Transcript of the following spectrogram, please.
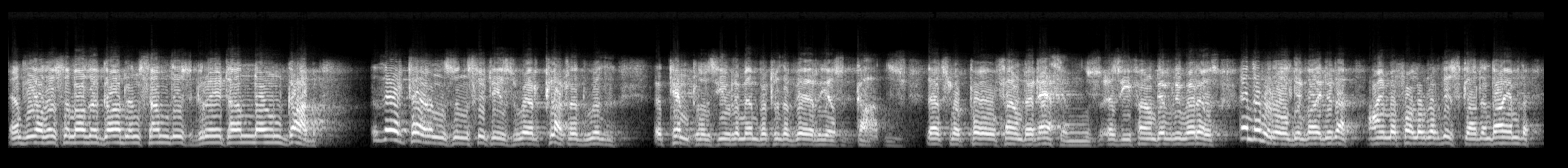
and the other some other god, and some this great unknown god. Their towns and cities were cluttered with uh, temples, you remember, to the various gods. That's what Paul found at Athens, as he found everywhere else. And they were all divided up. I'm a follower of this god, and I am the.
